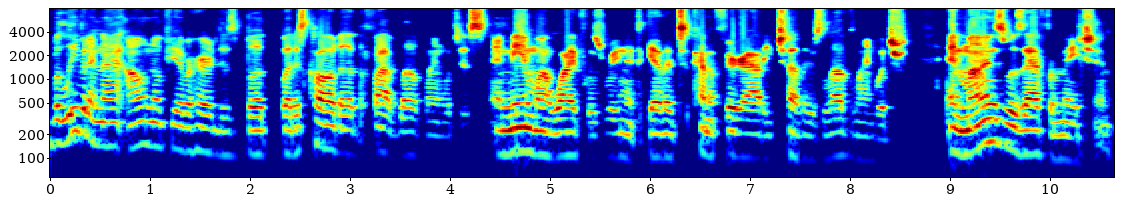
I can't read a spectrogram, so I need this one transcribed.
believe it or not, I don't know if you ever heard this book, but it's called uh, The Five Love Languages. And me and my wife was reading it together to kind of figure out each other's love language and mine's was affirmation.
